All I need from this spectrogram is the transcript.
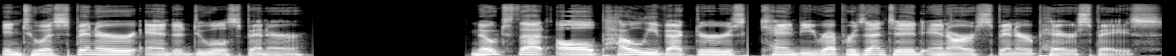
into a spinor and a dual spinor. Note that all Pauli vectors can be represented in our spinor pair space,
